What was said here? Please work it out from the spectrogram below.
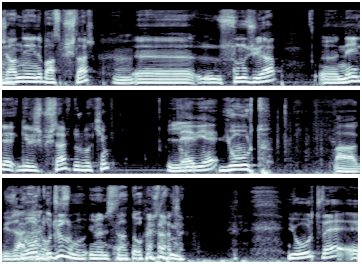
Canlı yayını basmışlar. E, sunucuya e, neyle girişmişler? Dur bakayım. Levye. Yoğurt. Aa güzel. Yoğurt ucuz mu Yunanistan'da o yüzden mi? yoğurt ve e,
